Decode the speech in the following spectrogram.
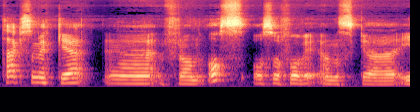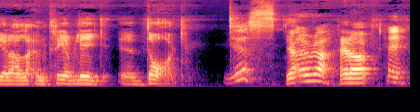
tack så mycket eh, från oss och så får vi önska er alla en trevlig dag. Yes, Ja. ha det bra. Hej då! Hej.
